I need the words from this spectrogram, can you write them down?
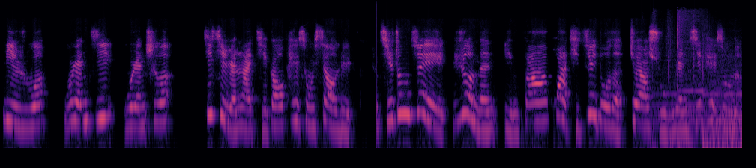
例如无人机、无人车、机器人来提高配送效率，其中最热门、引发话题最多的就要数无人机配送了。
